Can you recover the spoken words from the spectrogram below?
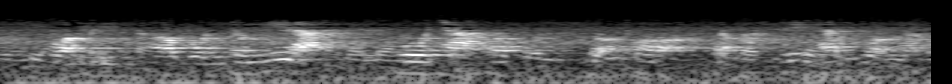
บุญความเป็นเอาบุญตรงนี้แหละบูชาพระคุณหลวงพ่อสมัยที่ท่านรวมเรา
